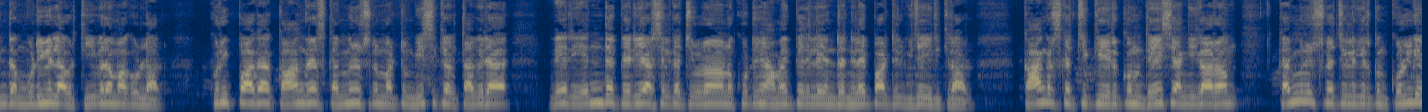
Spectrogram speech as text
என்ற முடிவில் அவர் தீவிரமாக உள்ளார். குறிப்பாக காங்கிரஸ் கம்யூனிஸ்டுகள் மற்றும் விசிக தவிர வேறு எந்த பெரிய அரசியல் கட்சிகளுடனான கூட்டணி அமைப்பதில்லை என்ற நிலைப்பாட்டில் விஜய் இருக்கிறார். காங்கிரஸ் கட்சிக்கு இருக்கும் தேசிய அங்கீகாரம் கம்யூனிஸ்ட் கட்சிகளுக்கு இருக்கும் கொள்கை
